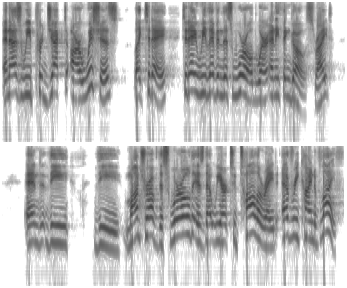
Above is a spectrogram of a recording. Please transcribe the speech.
And as we project our wishes, like today, today we live in this world where anything goes, right? And the the mantra of this world is that we are to tolerate every kind of life.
